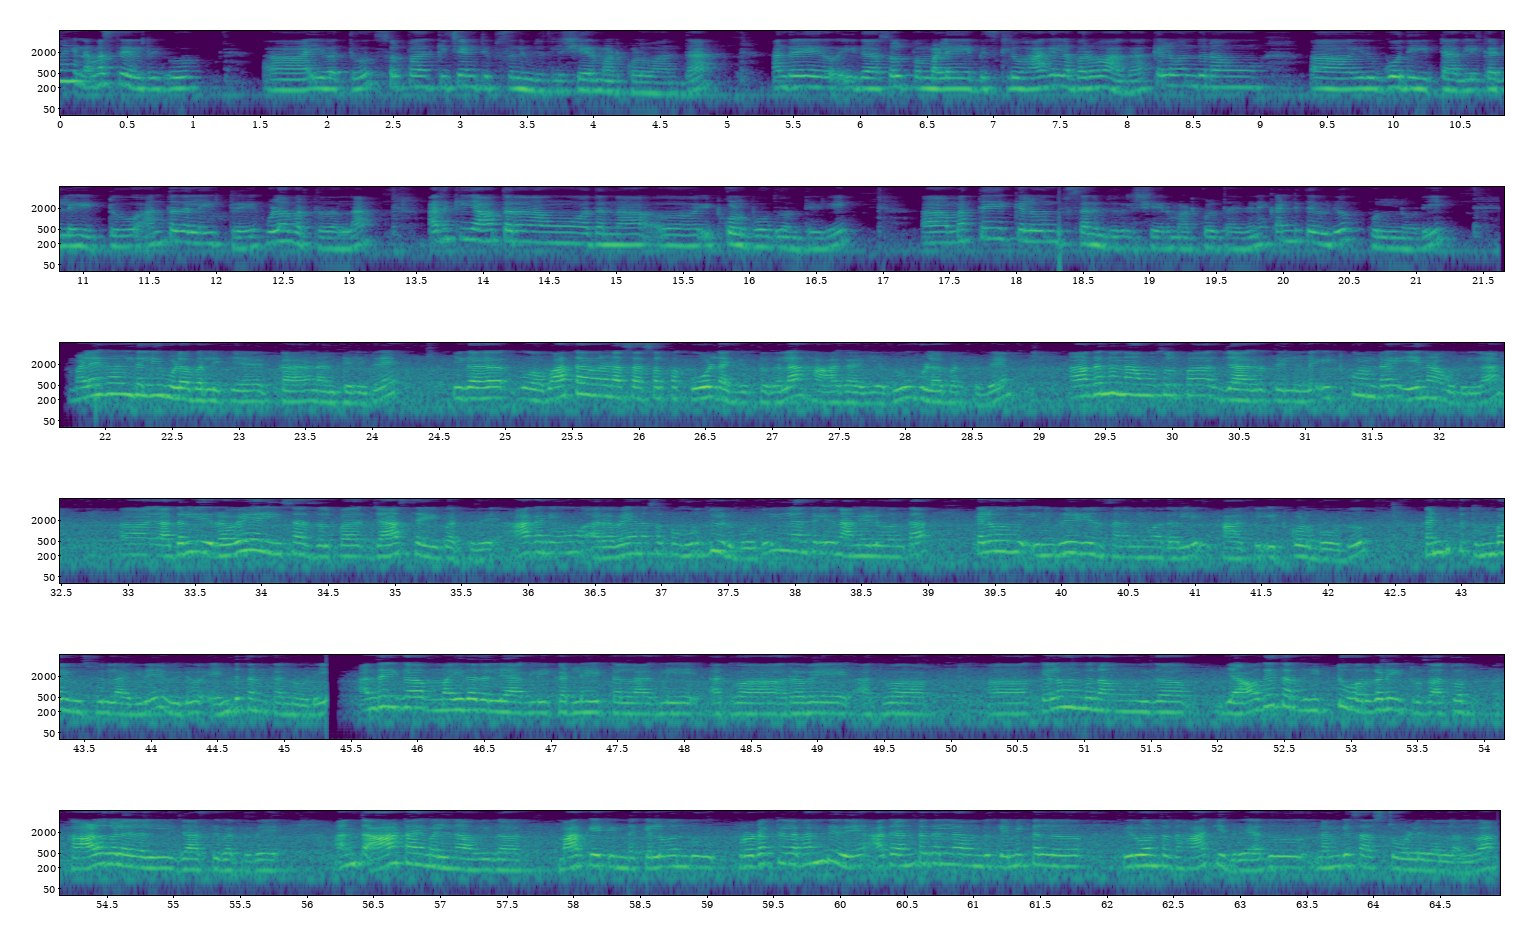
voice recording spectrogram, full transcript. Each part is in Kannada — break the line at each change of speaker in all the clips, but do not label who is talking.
ಹಾಯ್ ನಮಸ್ತೆ ಎಲ್ರಿಗೂ. ಇವತ್ತು ಸ್ವಲ್ಪ ಕಿಚನ್ ಟಿಪ್ಸ್ ನಿಮ್ಮ ಜೊತೆ ಶೇರ್ ಮಾಡ್ಕೊಳ್ಳುವ ಅಂತ. ಅಂದರೆ ಈಗ ಸ್ವಲ್ಪ ಮಳೆ, ಬಿಸಿಲು ಹಾಗೆಲ್ಲ ಬರುವಾಗ ಕೆಲವೊಂದು ನಾವು ಇದು ಗೋಧಿ ಹಿಟ್ಟಾಗಲಿ, ಕಡಲೆ ಹಿಟ್ಟು ಅಂಥದ್ದೆಲ್ಲ ಇಟ್ಟರೆ ಹುಳ ಬರ್ತದಲ್ಲ, ಅದಕ್ಕೆ ಯಾವ ಥರ ನಾವು ಅದನ್ನು ಇಟ್ಕೊಳ್ಬೋದು ಅಂತೇಳಿ. ಮತ್ತು ಮತ್ತೆ ಕೆಲವೊಂದು ಟಿಪ್ಸ ನಿಮ್ಮ ಜೊತೆ ಶೇರ್ ಮಾಡ್ಕೊಳ್ತಾ ಇದ್ದೇನೆ. ಖಂಡಿತ ವಿಡಿಯೋ ಫುಲ್ ನೋಡಿ. ಮಳೆಗಾಲದಲ್ಲಿ ಹುಳ ಬರಲಿಕ್ಕೆ ಕಾರಣ ಅಂತ ಹೇಳಿದರೆ, ಈಗ ವಾತಾವರಣ ಸಹ ಸ್ವಲ್ಪ ಕೋಲ್ಡ್ ಆಗಿರ್ತದಲ್ಲ, ಹಾಗಾಗಿ ಅದು ಹುಳ ಬರ್ತದೆ. ಅದನ್ನು ನಾವು ಸ್ವಲ್ಪ ಜಾಗ್ರತೆಯಲ್ಲೆಲ್ಲ ಇಟ್ಕೊಂಡ್ರೆ ಏನಾಗೋದಿಲ್ಲ ಅದರಲ್ಲಿ ರವೆಯಲ್ಲಿ ಸಹ ಸ್ವಲ್ಪ ಜಾಸ್ತಿಯಾಗಿ ಬರ್ತದೆ. ಆಗ ನೀವು ಆ ರವೆಯನ್ನು ಸ್ವಲ್ಪ ಹುರಿದು ಇಡ್ಬೋದು. ಇಲ್ಲ ಅಂತೇಳಿ ನಾನು ಹೇಳುವಂಥ ಕೆಲವೊಂದು ಇಂಗ್ರೀಡಿಯೆಂಟ್ಸನ್ನು ನೀವು ಅದರಲ್ಲಿ ಹಾಕಿ ಇಟ್ಕೊಳ್ಬೋದು. ಖಂಡಿತ ತುಂಬ ಯೂಸ್ಫುಲ್ ಆಗಿದೆ. ವಿಡಿಯೋ ಎಂಡ್ ತನಕ ನೋಡಿ. ಅಂದರೆ ಈಗ ಮೈದಾದಲ್ಲಿ ಆಗಲಿ, ಕಡಲೆ ಹಿಟ್ಟಲ್ಲಾಗಲಿ, ಅಥವಾ ರವೆ, ಅಥವಾ ಕೆಲವೊಂದು ನಾವು ಈಗ ಯಾವುದೇ ಥರದ ಹಿಟ್ಟು ಹೊರಗಡೆ ಇಟ್ಟರು ಅಥವಾ ಕಾಳುಗಳಲ್ಲಿ ಜಾಸ್ತಿ ಬರ್ತದೆ, ಅಂತ ಆ ಟೈಮಲ್ಲಿ ನಾವು ಈಗ ಮಾರ್ಕೆಟಿಂದ ಕೆಲವೊಂದು ಪ್ರಾಡಕ್ಟ್ ಎಲ್ಲ ಬಂದಿದೆ ಆದರೆ ಅಂಥದ್ದೆಲ್ಲ ಒಂದು ಕೆಮಿಕಲ್ ಇರುವಂಥದ್ದು ಹಾಕಿದರೆ ಅದು ನಮಗೆ ಸಹ ಅಷ್ಟು ಒಳ್ಳೆಯದಲ್ಲಲ್ವಾ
